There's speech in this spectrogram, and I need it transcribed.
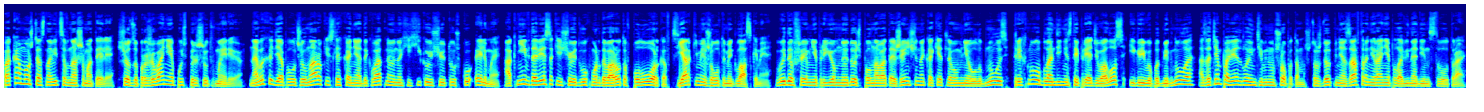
Пока можете остановиться в нашем отеле. Счет за проживание пусть пришлют в мэрию. На выходе я получил на руки слегка неадекватную, но хихикающую тушку Эльмы, а к ней в довесок еще и двух мордоворотов полуорков с яркими желтыми глазками. Выдавшая мне приемную дочь полноватая женщина кокетливо мне улыбнулась, тряхнула блондинистой прядью волос, игриво подмигнула, а затем поведала интимным шепотом, что ждет меня завтра не ранее половины одиннадцатого утра.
